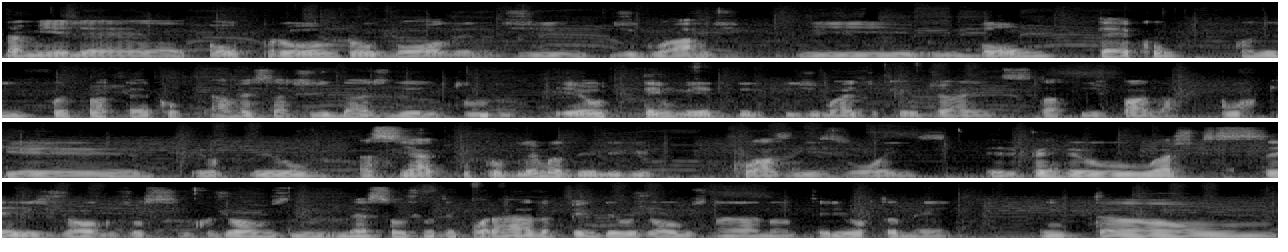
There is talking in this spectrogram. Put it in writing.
pra mim ele é all pro, pro baller de, de guard e um bom tackle. Quando ele foi pra tackle, a versatilidade dele tudo. Eu tenho medo dele pedir mais do que o Giants tá afim de pagar. Porque eu, eu assim, a- o problema dele com as lesões. Ele perdeu, acho que seis jogos ou cinco jogos nessa última temporada, perdeu jogos na, na anterior também. Então,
